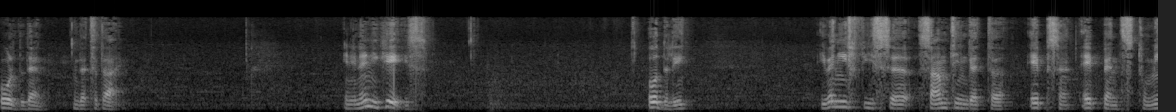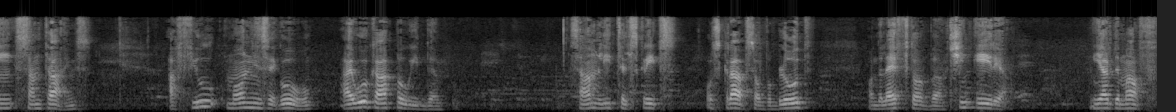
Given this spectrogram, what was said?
old then, in that time. And in any case, oddly, even if it's uh, something that uh, happens to me sometimes, a few months ago, I woke up with uh, some little scrapes or scrubs of blood on the left of the chin area, near the mouth.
